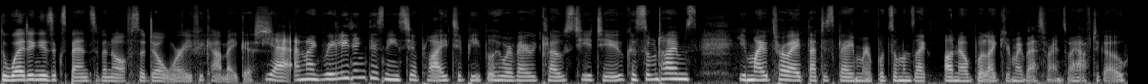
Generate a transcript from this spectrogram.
the wedding is expensive enough, so don't worry if you can't make it. Yeah, and I really think this needs to apply to people who are very close to you too, because sometimes you might throw out that disclaimer, but someone's like, "Oh no, but like you're my best friend, so I have to go,"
